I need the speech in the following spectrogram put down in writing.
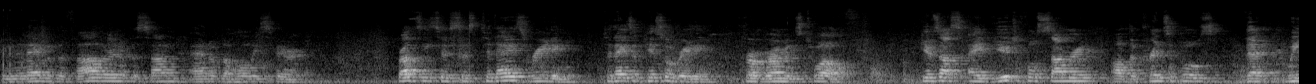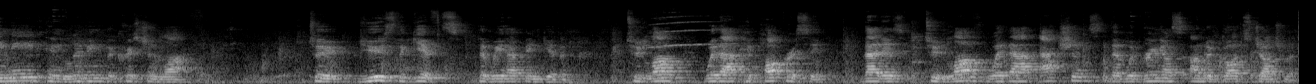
In the name of the Father, and of the Son, and of the Holy Spirit. Brothers and sisters, today's reading, today's epistle reading from Romans 12, gives us a beautiful summary of the principles that we need in living the Christian life. To use the gifts that we have been given, to love without hypocrisy, that is, to love without actions that would bring us under God's judgment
